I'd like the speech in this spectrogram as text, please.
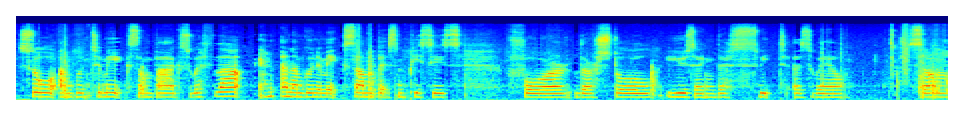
So I'm going to make some bags with that and I'm going to make some bits and pieces for their stall using this suite as well. Some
